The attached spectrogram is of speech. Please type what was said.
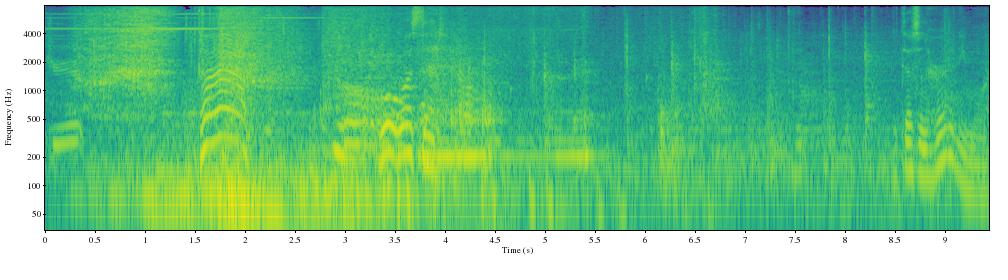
It. What was that? It, it doesn't hurt anymore.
